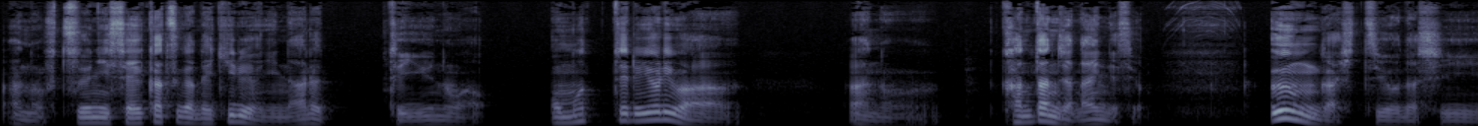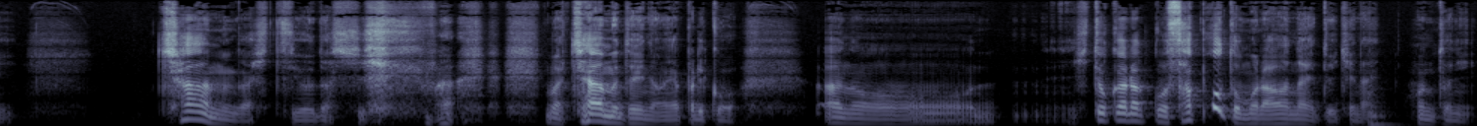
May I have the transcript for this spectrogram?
ああの普通に生活ができるようになるっていうのは思ってるよりはあの簡単じゃないんですよ。運が必要だしチャームが必要だし まあ、チャームというのはやっぱりこうあの人からこうサポートもらわないといけない本当に。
